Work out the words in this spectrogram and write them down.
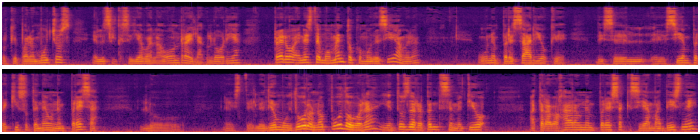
Porque para muchos él es el que se lleva la honra y la gloria. Pero en este momento, como decía, ¿verdad? Un empresario que dice él eh, siempre quiso tener una empresa. Lo este, le dio muy duro, no pudo, ¿verdad? Y entonces de repente se metió a trabajar a una empresa que se llama Disney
